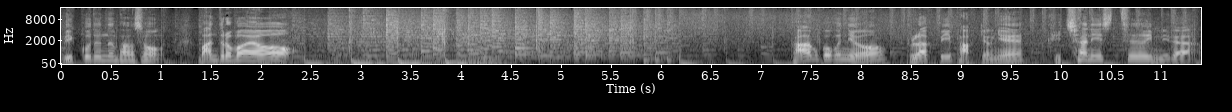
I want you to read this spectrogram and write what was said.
믿고 듣는 방송 만들어 봐요. 다음 곡은요. 블락비 박경의 귀차니스트입니다.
